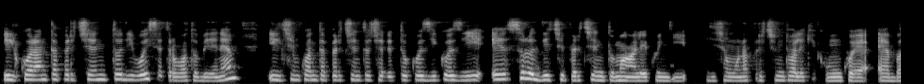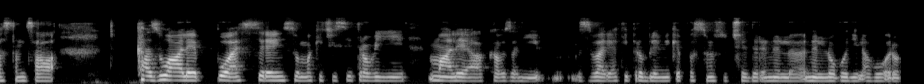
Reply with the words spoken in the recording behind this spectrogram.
Il 40% di voi si è trovato bene, il 50% ci ha detto così così e solo il 10% male, quindi diciamo una percentuale che comunque è abbastanza casuale può essere, insomma, che ci si trovi male a causa di svariati problemi che possono succedere nel, nel luogo di lavoro.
